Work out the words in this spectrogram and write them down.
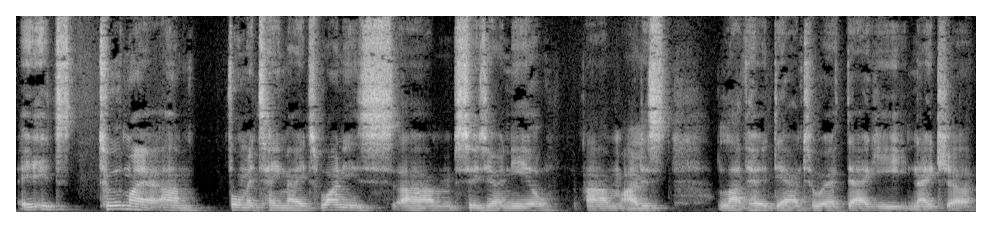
it, it's two of my um, former teammates. One is um, Susie O'Neill. Um, I just love her down to earth, daggy nature.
